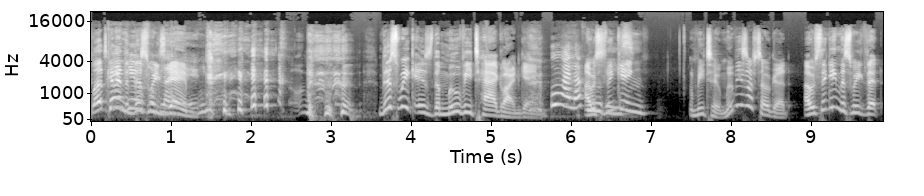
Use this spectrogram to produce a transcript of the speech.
Let's get into this week's game. This week is the movie tagline game. Ooh, I love I was thinking, me too. Movies are so good. I was thinking this week that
